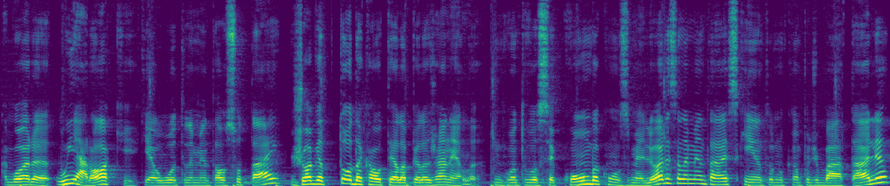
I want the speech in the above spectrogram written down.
Agora, o Yarok, que é o outro elemental Sutai, joga toda a cautela pela janela, enquanto você comba com os melhores elementais que entram no campo de batalha,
